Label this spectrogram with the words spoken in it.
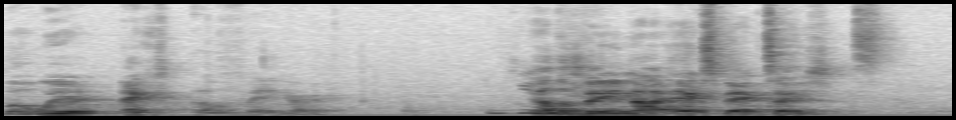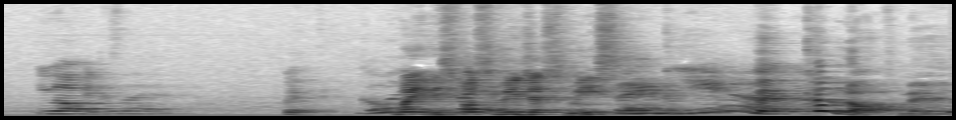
but we're Ex- elevating our. elevating our expectations. You want me to say it? Wait, Go ahead. wait, it's say supposed to be just me saying it? Yeah. Man, cut it off, man.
